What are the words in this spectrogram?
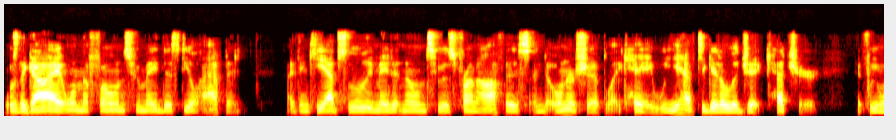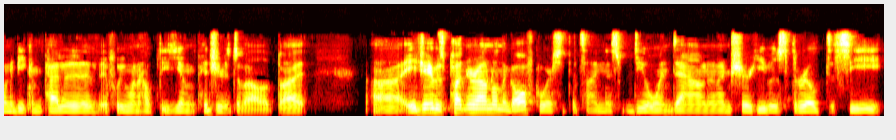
was the guy on the phones who made this deal happen. I think he absolutely made it known to his front office and ownership, like, hey, we have to get a legit catcher if we want to be competitive, if we want to help these young pitchers develop. But uh, AJ was putting around on the golf course at the time this deal went down, and I'm sure he was thrilled to see,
